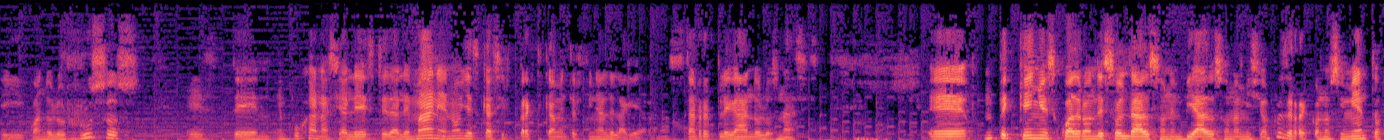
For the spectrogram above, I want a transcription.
Y cuando los rusos este, empujan hacia el este de Alemania, ¿no? Ya es casi prácticamente el final de la guerra, ¿no? Se están replegando los nazis. Eh, un pequeño escuadrón de soldados son enviados a una misión pues, de reconocimiento,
